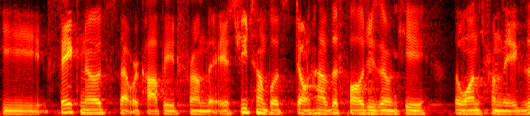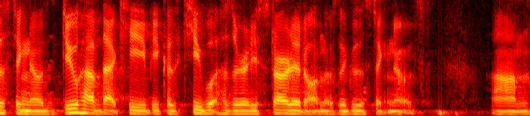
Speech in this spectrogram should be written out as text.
the fake nodes that were copied from the ASG templates don't have the topology zone key. The ones from the existing nodes do have that key because Kubelet has already started on those existing nodes. Um,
